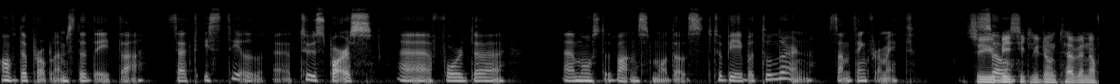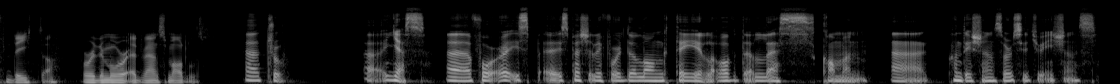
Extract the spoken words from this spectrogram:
of the problems, the data set is still uh, too sparse for the uh, most advanced models to be able to learn something from it. So you so, basically don't have enough data for the more advanced models. Uh, true. Uh, yes, uh, for uh, especially for the long tail of the less common uh, conditions or situations.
